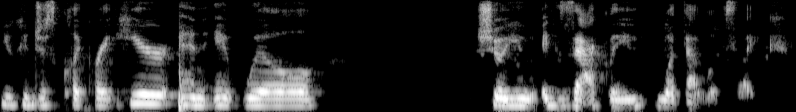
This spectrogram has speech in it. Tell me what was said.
you can just click right here and it will show you exactly what that looks like.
